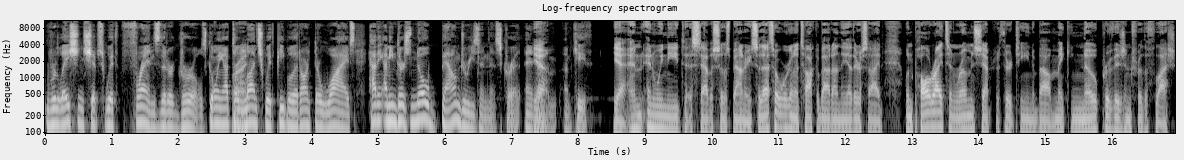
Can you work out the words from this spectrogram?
relationships with friends that are girls going out to Right. lunch with people that aren't their wives having i mean there's no boundaries in this Chris, and, Yeah. um, um, keith Yeah, and, and we need to establish those boundaries. So that's what we're going to talk about on the other side. When Paul writes in Romans chapter 13 about making no provision for the flesh,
